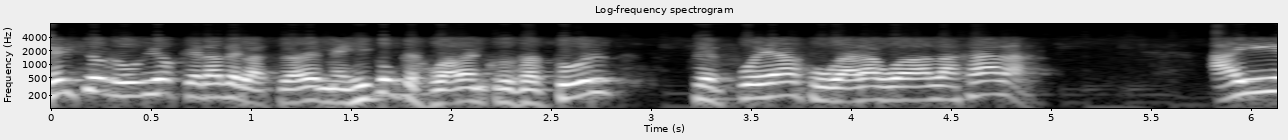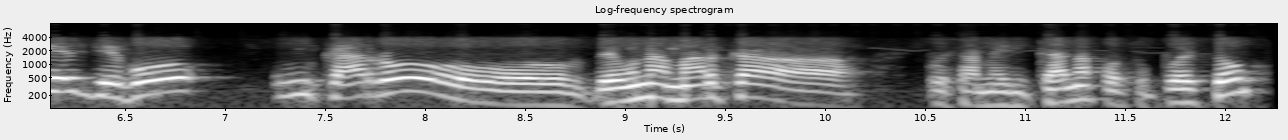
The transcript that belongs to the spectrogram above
Sergio Rubio, que era de la Ciudad de México, que jugaba en Cruz Azul, se fue a jugar a Guadalajara. Ahí él llevó un carro de una marca pues americana, por supuesto,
